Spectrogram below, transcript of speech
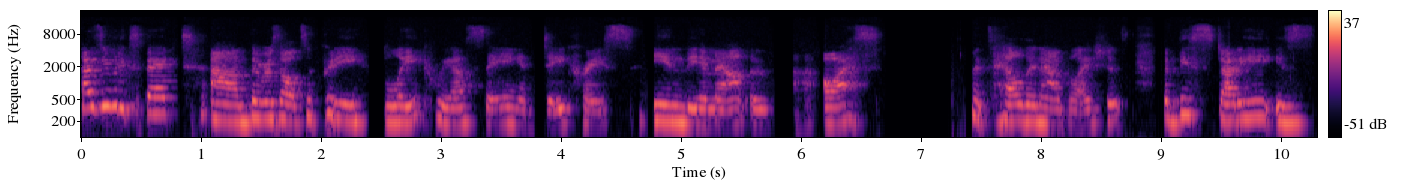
As you would expect, um, the results are pretty bleak. We are seeing a decrease in the amount of uh, ice that's held in our glaciers. But this study is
